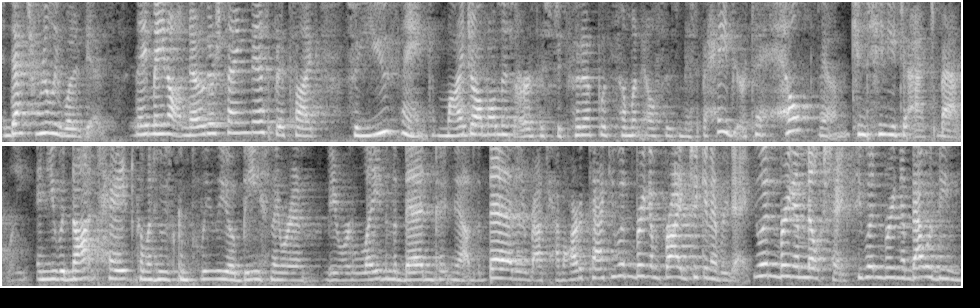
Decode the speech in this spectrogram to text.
And that's really what it is. They may not know they're saying this, but it's like, so you think my job on this earth is to put up with someone else's misbehavior, to help them continue to act badly. And you would not take someone who's completely obese and they were in, they were laid in the bed and couldn't get out of the bed and about to have a heart attack. You wouldn't bring them fried chicken every day. You wouldn't bring them milkshakes. You wouldn't bring them, that would be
